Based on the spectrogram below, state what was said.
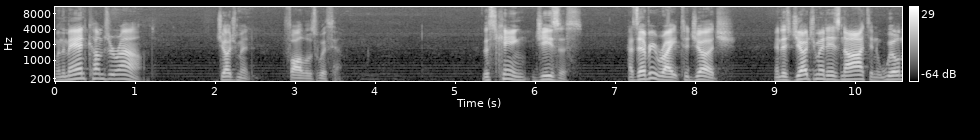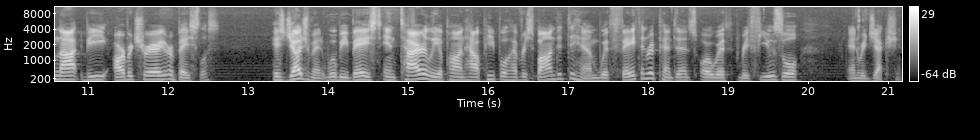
when the man comes around, judgment follows with him. This king, Jesus, has every right to judge and his judgment is not and will not be arbitrary or baseless. His judgment will be based entirely upon how people have responded to him with faith and repentance or with refusal and rejection.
